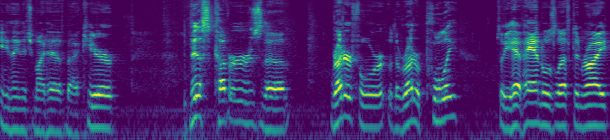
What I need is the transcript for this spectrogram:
anything that you might have back here. This covers the rudder for the rudder pulley. So you have handles left and right,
